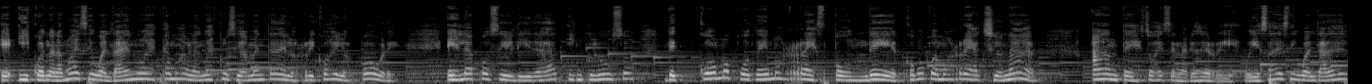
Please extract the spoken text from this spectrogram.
Eh, y cuando hablamos de desigualdades no estamos hablando exclusivamente de los ricos y los pobres, es la posibilidad incluso de cómo podemos responder, cómo podemos reaccionar ante estos escenarios de riesgo. Y esas desigualdades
